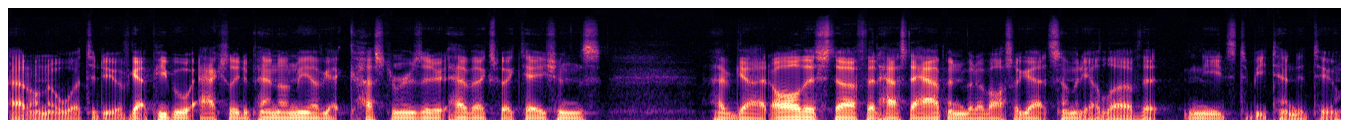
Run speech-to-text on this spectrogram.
I don't know what to do. I've got people who actually depend on me. I've got customers that have expectations. I've got all this stuff that has to happen, but I've also got somebody I love that needs to be tended to.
